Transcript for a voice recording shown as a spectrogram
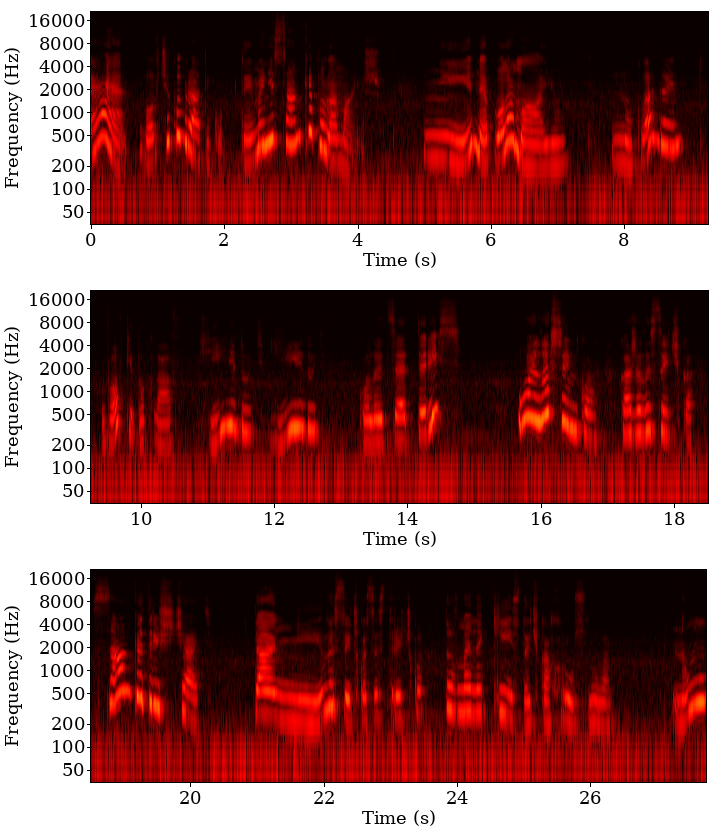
Е, вовчику, братику, ти мені санки поламаєш? Ні, не поламаю. Ну, клади. Вовки поклав. Їдуть, їдуть. Коли це трісь. Ой, лишенько, каже лисичка, санки тріщать. Та ні, лисичко, сестричко, то в мене кісточка хруснула. Ну,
